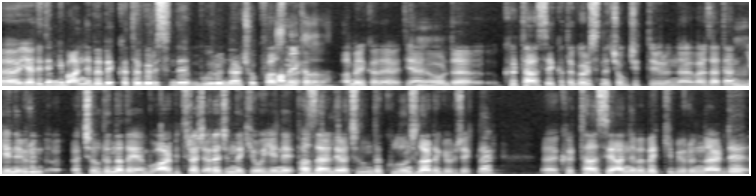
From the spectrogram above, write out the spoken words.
Ee, ya dediğim gibi anne bebek kategorisinde bu ürünler çok fazla. Amerika'da da. Amerika'da evet yani Hmm. orada kırtasiye kategorisinde çok ciddi ürünler var. Zaten yeni ürün açıldığında da yani bu arbitraj aracındaki o yeni pazarlar açıldığında kullanıcılar da görecekler. Ee, Kırtasiye, anne bebek gibi ürünlerde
